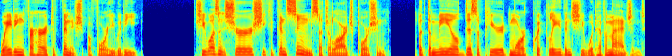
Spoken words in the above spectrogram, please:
waiting for her to finish before he would eat. She wasn't sure she could consume such a large portion, but the meal disappeared more quickly than she would have imagined.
